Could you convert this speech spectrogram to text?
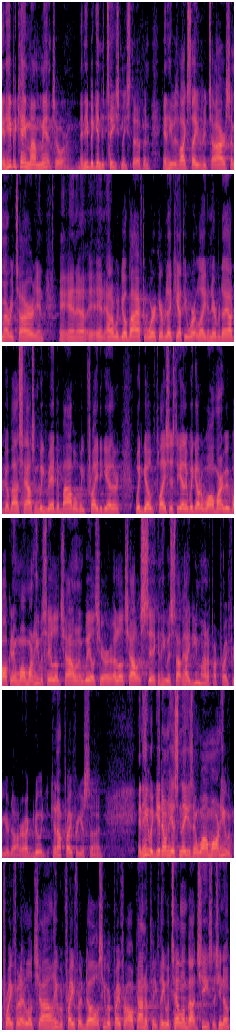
And he became my mentor, and he began to teach me stuff. And, and he was like, say, retired, semi-retired, and, and, uh, and I would go by after work every day. Kathy worked late, and every day I'd go by his house, and we read the Bible, we prayed together. We'd go places together. We'd go to Walmart, we'd walking in Walmart. He would see a little child in a wheelchair, a little child was sick, and he would stop, hey, do you mind if I pray for your daughter? Can I pray for your son? And he would get on his knees in Walmart, and he would pray for that little child. He would pray for adults. He would pray for all kind of people. He would tell them about Jesus, you know.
